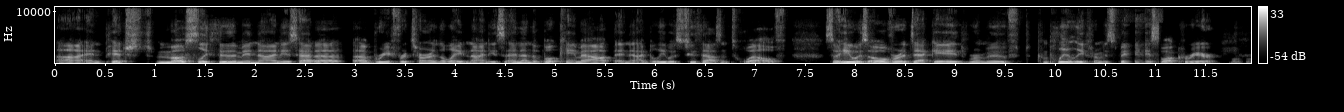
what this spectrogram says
uh, and pitched mostly through the mid '90s. Had a, a brief return in the late '90s, and then the book came out, and I believe it was 2012. So he was over a decade removed completely from his baseball career. Mm-hmm.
